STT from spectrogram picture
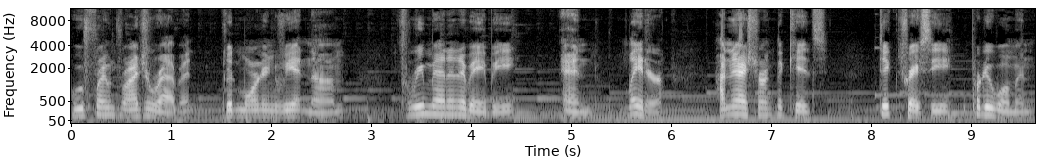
Who Framed Roger Rabbit, Good Morning Vietnam, Three Men and a Baby, and later, Honey I Shrunk the Kids, Dick Tracy, Pretty Woman,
